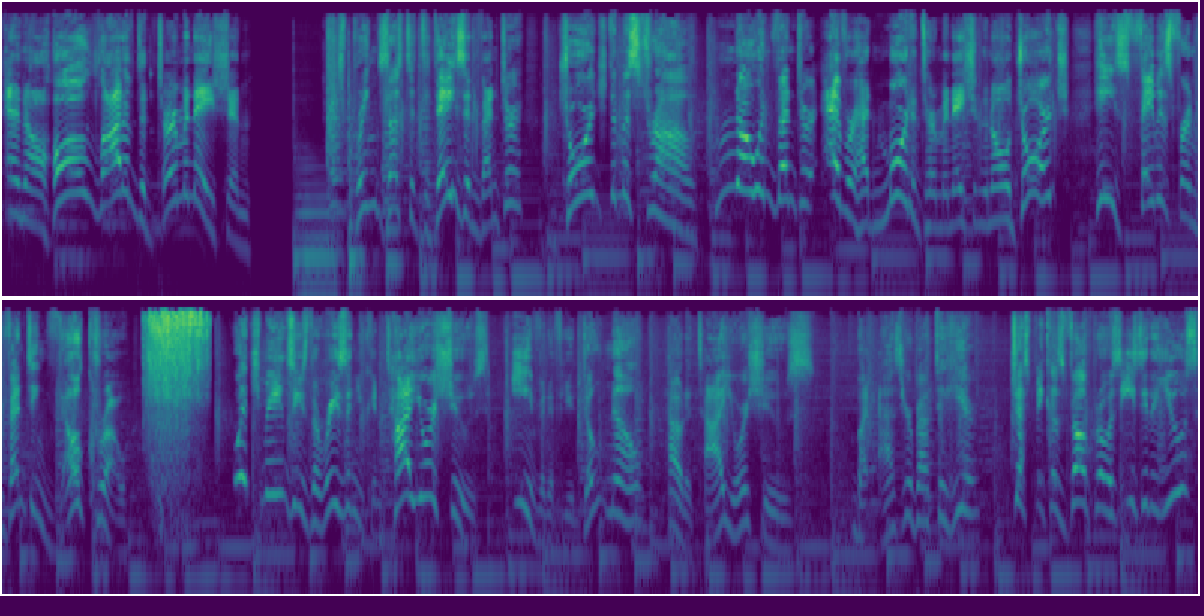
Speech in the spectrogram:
and a whole lot of determination. Which brings us to today's inventor, George de Mestral. No inventor ever had more determination than old George. He's famous for inventing Velcro, which means he's the reason you can tie your shoes, even if you don't know how to tie your shoes. But as you're about to hear, just because Velcro is easy to use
